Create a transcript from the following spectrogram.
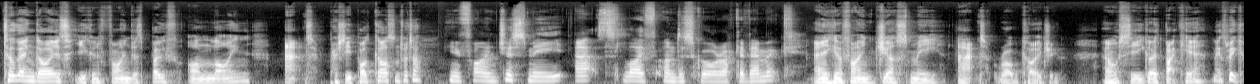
Till then, guys, you can find us both online at Prestige Podcast on Twitter. You find just me at life underscore academic. And you can find just me at Rob Kaiju. And we'll see you guys back here next week.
